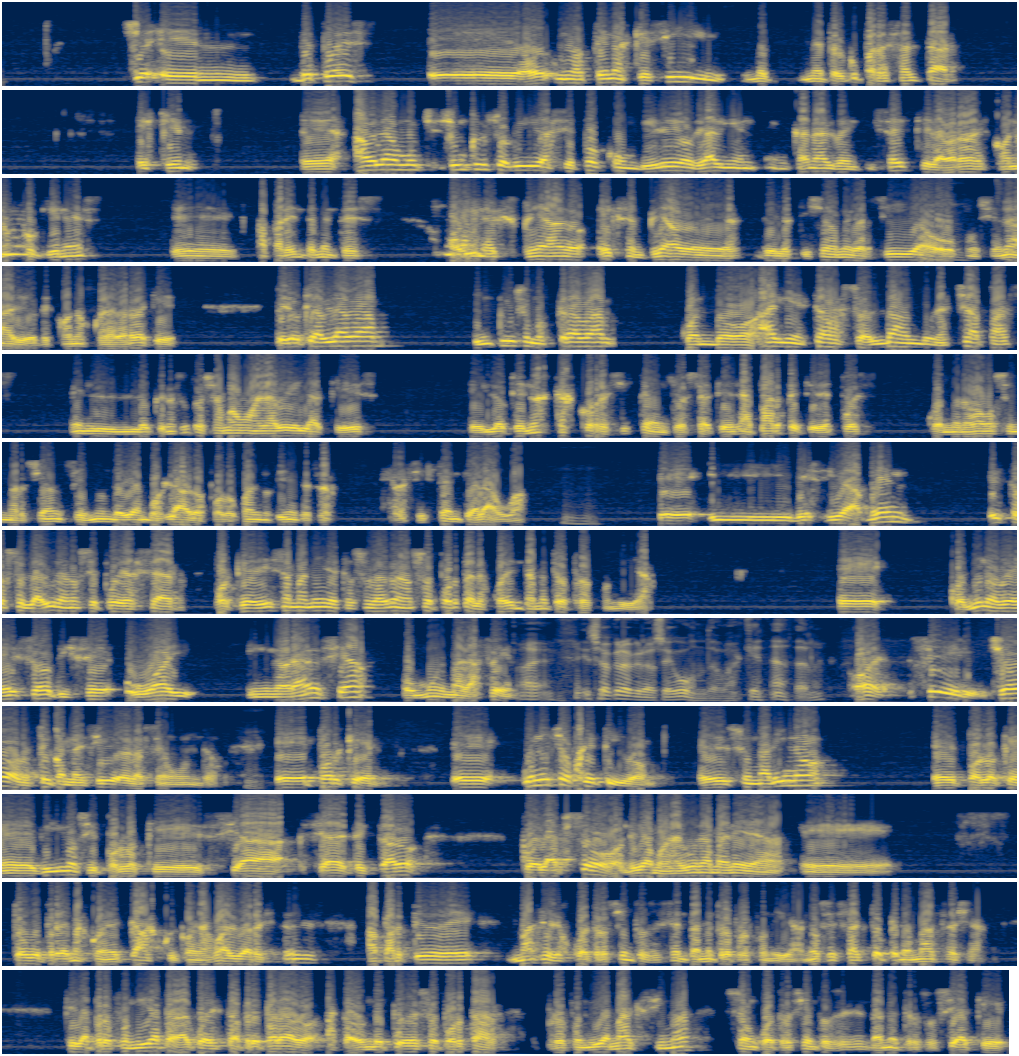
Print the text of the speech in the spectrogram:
después, eh, unos temas que sí me, preocupa resaltar. Es que eh, habla mucho, yo incluso vi hace poco un video de alguien en Canal 26 que la verdad desconozco quién es, eh, aparentemente es un ex empleado, ex empleado de, de la García o funcionario, desconozco la verdad que, pero que hablaba, incluso mostraba cuando alguien estaba soldando unas chapas en lo que nosotros llamamos la vela, que es eh, lo que no es casco resistente, o sea, que es la parte que después, cuando nos vamos a inmersión, se inunda de ambos lados, por lo cual no tiene que ser resistente al agua. Eh, y decía, ven, esta soldadura no se puede hacer, porque de esa manera esta soldadura no soporta los 40 metros de profundidad. Eh, cuando uno ve eso, dice, o hay ignorancia o muy mala fe. Yo creo que lo segundo, más que nada, ¿no? sí, yo estoy convencido de lo segundo. Eh, ¿Por qué? Eh, un hecho objetivo, el submarino, eh, por lo que vimos y por lo que se ha, se ha detectado, colapsó, digamos, de alguna manera, eh, todo problemas con el casco y con las válvulas resistentes a partir de más de los 460 metros de profundidad. No sé exacto, pero más allá que la profundidad para la cual está preparado, hasta donde puede soportar profundidad máxima, son 460 metros. O sea que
